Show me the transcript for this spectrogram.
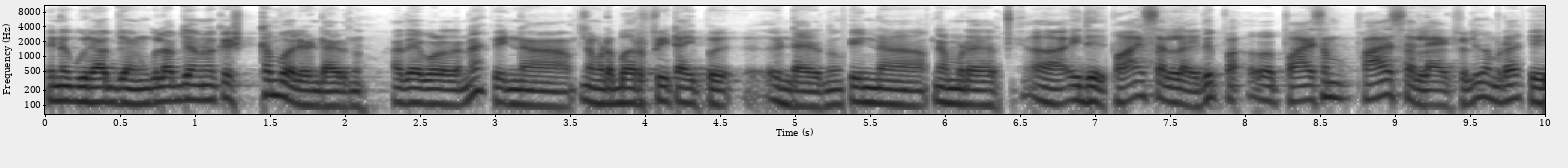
പിന്നെ ഗുലാബ് ജാമുൻ. ഗുലാബ് ജാമുനൊക്കെ ഇഷ്ടം പോലെ ഉണ്ടായിരുന്നു. അതേപോലെ തന്നെ പിന്നെ നമ്മുടെ ബർഫി ടൈപ്പ് ഉണ്ടായിരുന്നു. പിന്നെ നമ്മുടെ ഇത് പായസമല്ല ഇത് പായസം പായസമല്ല ആക്ച്വലി നമ്മുടെ ഈ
